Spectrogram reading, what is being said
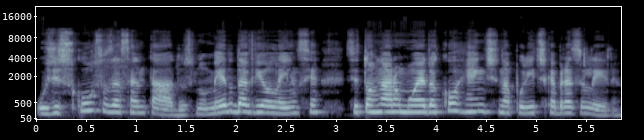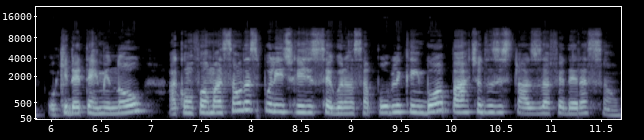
Os discursos assentados no medo da violência se tornaram moeda corrente na política brasileira, o que determinou a conformação das políticas de segurança pública em boa parte dos estados da federação.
